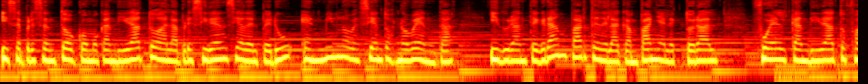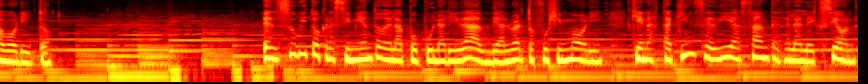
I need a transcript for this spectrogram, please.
y se presentó como candidato a la presidencia del Perú en 1990 y durante gran parte de la campaña electoral fue el candidato favorito. El súbito crecimiento de la popularidad de Alberto Fujimori, quien hasta 15 días antes de la elección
